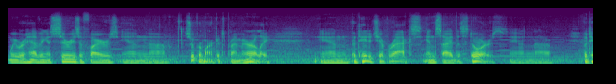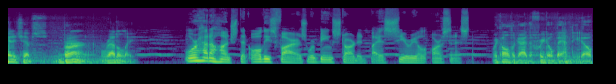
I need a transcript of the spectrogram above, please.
We were having a series of fires in uh, supermarkets primarily, in potato chip racks inside the stores, and uh, potato chips burn readily. Orr had a hunch that all these fires were being started by a serial arsonist. We called the guy the Frito Bandito.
